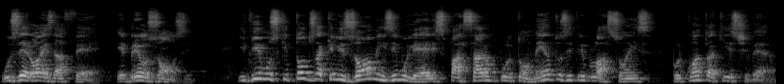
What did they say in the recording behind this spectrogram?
os heróis da fé, Hebreus 11, e vimos que todos aqueles homens e mulheres passaram por tormentos e tribulações por quanto aqui estiveram.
